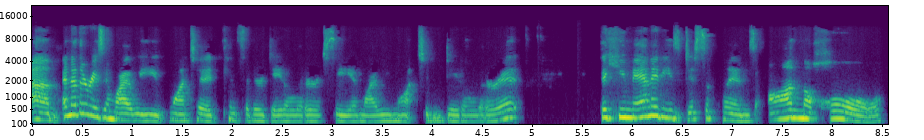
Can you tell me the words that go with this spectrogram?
Um, another reason why we want to consider data literacy and why we want to be data literate the humanities disciplines on the whole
